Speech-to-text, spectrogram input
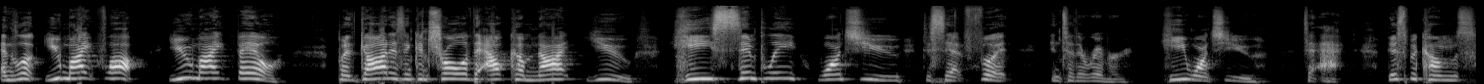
And look, you might flop, you might fail, but God is in control of the outcome, not you. He simply wants you to set foot into the river. He wants you to act. This becomes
